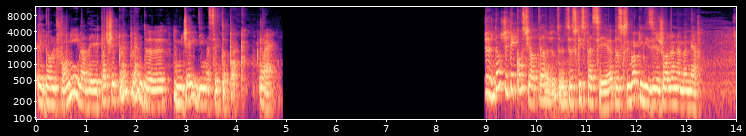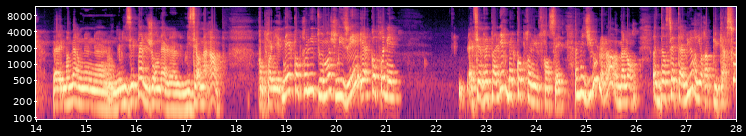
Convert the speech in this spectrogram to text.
Et dans le fourni, il avait caché plein, plein de, de à cette époque. Ouais. Non, j'étais consciente hein, de, ce qui se passait, hein, parce que c'est moi qui lisais le journal à ma mère. Euh, ma mère ne lisait pas le journal, elle lisait en arabe. Comprenait. Mais elle comprenait tout. Moi, je lisais et elle comprenait. Elle ne savait pas lire, mais elle comprenait le français. Elle m'a dit, oh là là, mais alors, dans cette allure, il n'y aura plus personne,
